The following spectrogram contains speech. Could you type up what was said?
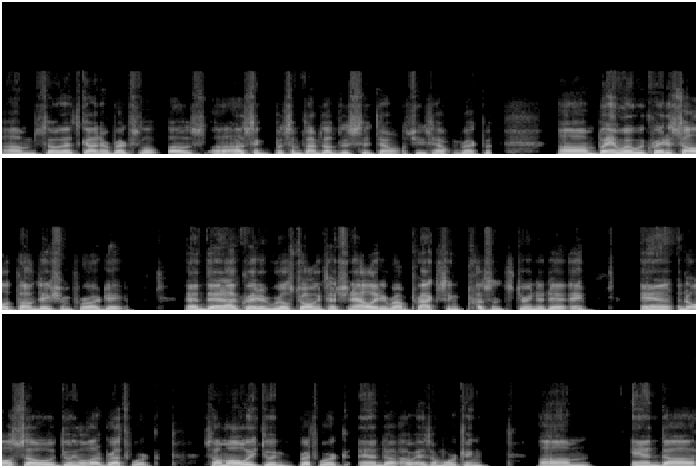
Um, so that's gotten our breakfast allows uh, us, but sometimes I'll just sit down while she's having breakfast. Um, but anyway, we create a solid foundation for our day. And then I've created real strong intentionality around practicing presence during the day and also doing a lot of breath work. So I'm always doing breath work and uh, as I'm working. Um, and uh,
